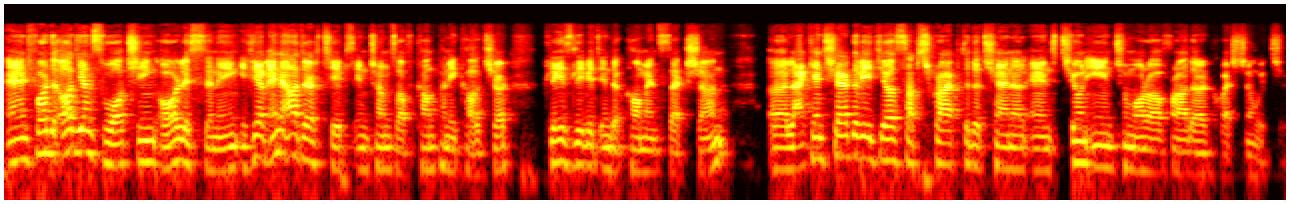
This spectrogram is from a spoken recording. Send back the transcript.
And for the audience watching or listening, if you have any other tips in terms of company culture, please leave it in the comment section. Uh, like and share the video, subscribe to the channel, and tune in tomorrow for another question with you.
